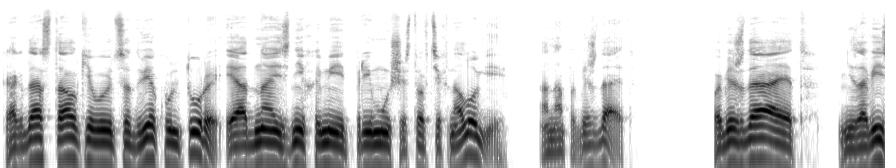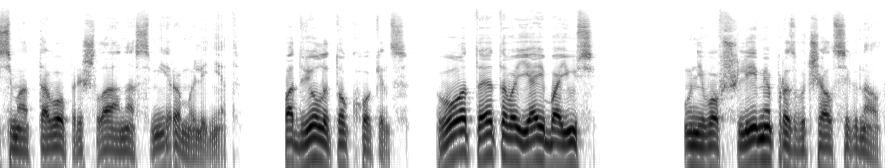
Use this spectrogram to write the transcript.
Когда сталкиваются две культуры, и одна из них имеет преимущество в технологии, она побеждает. Побеждает, независимо от того, пришла она с миром или нет. Подвел итог Хокинс. Вот этого я и боюсь. У него в шлеме прозвучал сигнал.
